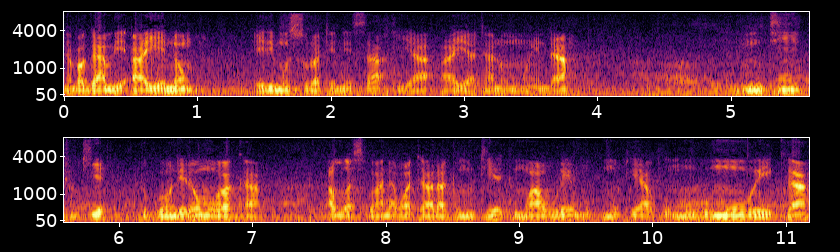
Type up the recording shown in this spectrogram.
Nabagambye aya eno eri mu surat nisa ya aya 59 nti tutye tugondere omubaka allah subhanahu wataala tumutye tumwawule mubumuweeka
